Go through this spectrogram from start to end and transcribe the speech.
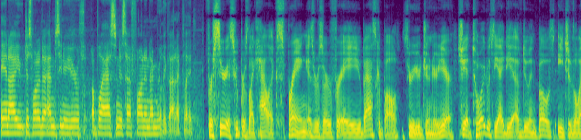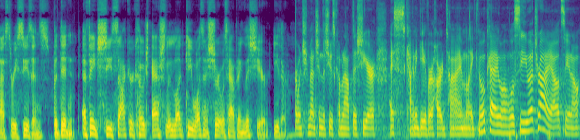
and I just wanted to end senior year with a blast and just have fun, and I'm really glad I played. For serious hoopers like Hallock, spring is reserved for AAU basketball through your junior year. She had toyed with the idea of doing both each of the last three seasons, but didn't. FHC soccer coach Ashley Ludke wasn't sure it was happening this year either. When she mentioned that she was coming out this year, I kind of gave her a hard time, like, okay, well, we'll see you at tryouts, you know.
